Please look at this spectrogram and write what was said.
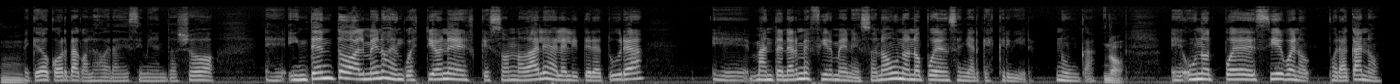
Mm. me quedo corta con los agradecimientos. Yo eh, intento, al menos en cuestiones que son nodales a la literatura, eh, mantenerme firme en eso. No, uno no puede enseñar que escribir, nunca. No. Eh, uno puede decir, bueno, por acá no,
